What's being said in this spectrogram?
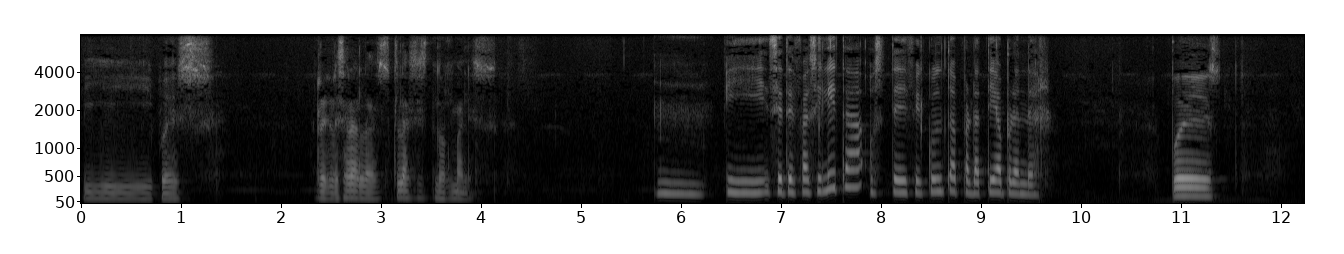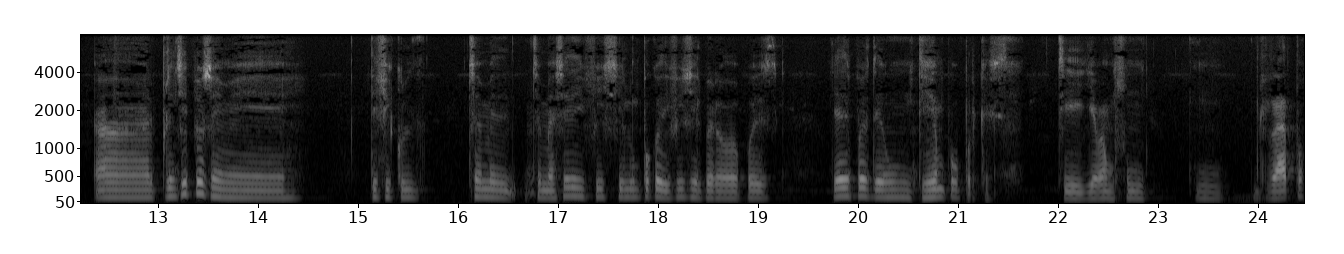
y pues regresar a las clases normales. Mm, ¿Y se te facilita o se te dificulta para ti aprender? Pues al principio se me dificult se me, se me hace difícil, un poco difícil, pero pues ya después de un tiempo, porque si llevamos un, un rato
